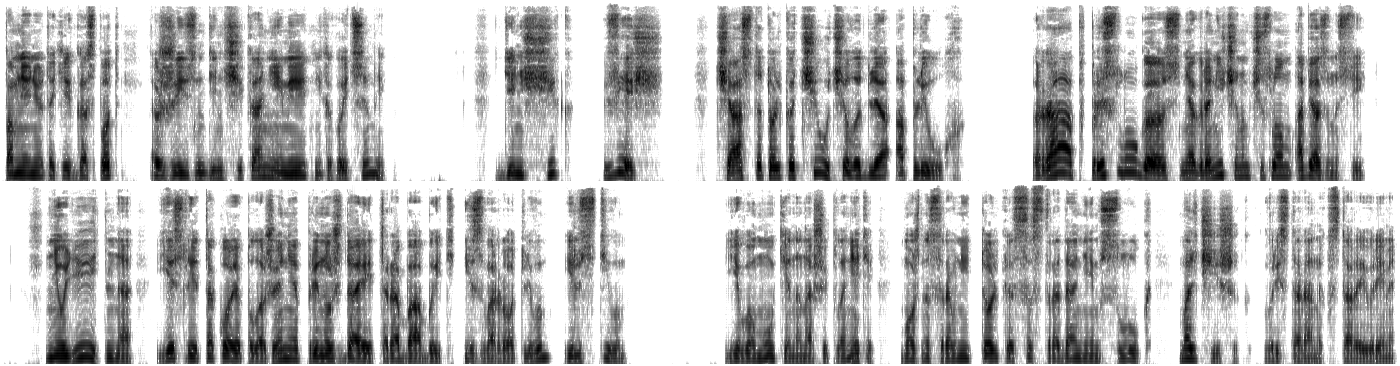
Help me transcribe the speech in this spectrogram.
По мнению таких господ, жизнь денщика не имеет никакой цены. Денщик — вещь, часто только чучело для оплюх. Раб — прислуга с неограниченным числом обязанностей. Неудивительно, если такое положение принуждает раба быть изворотливым и льстивым. Его муки на нашей планете можно сравнить только со страданием слуг, мальчишек в ресторанах в старое время.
